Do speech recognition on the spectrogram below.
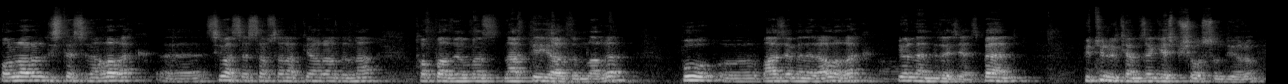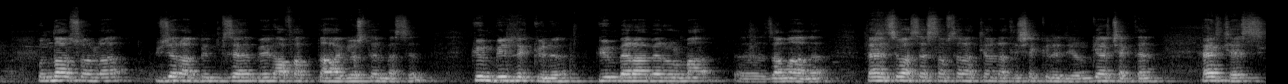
onların listesini alarak e, Sivas Esnaf Sanatkarı adına topladığımız nakdi yardımları bu e, malzemeleri alarak yönlendireceğiz. Ben bütün ülkemize geçmiş olsun diyorum. Bundan sonra Yüce Rabbim bize böyle afat daha göstermesin. Gün birlik günü, gün beraber olma e, zamanı. Ben Sivas Esnaf Sanatkarı'na teşekkür ediyorum. Gerçekten herkes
